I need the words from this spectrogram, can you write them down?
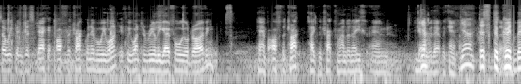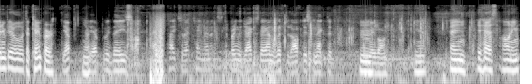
so we can just jack it off the truck whenever we want. If we want to really go four-wheel driving, camper off the truck, take the truck from underneath, and go Yeah. without the camper. Yeah, that's the So- good benefit of the camper. Yep, Yeah. yep, with these. And it takes about 10 minutes to bring the jacks down, lift it off, disconnect it, and Mm, move on. yeah, and it has awning.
